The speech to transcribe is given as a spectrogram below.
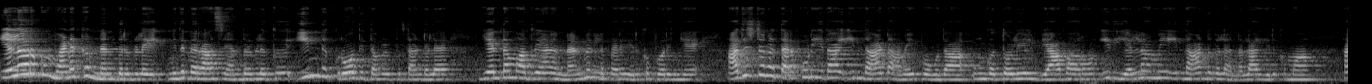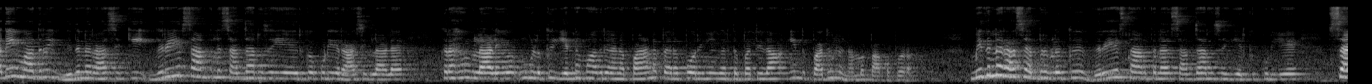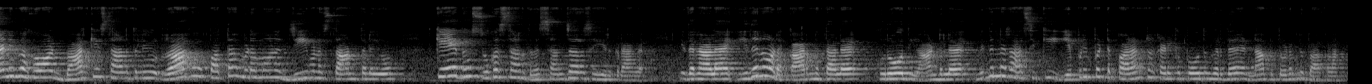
எல்லோருக்கும் வணக்கம் நண்பர்களே. மிதுன ராசி அன்பர்களுக்கு இந்த குரோதி தமிழ் புத்தாண்டில் எந்த மாதிரியான நன்மைகளை பெற இருக்க போகிறீங்க அதிர்ஷ்டங்கள் தரக்கூடியதா இந்த ஆண்டு அமைப்போகுதா? உங்கள் தொழில் வியாபாரம் இது எல்லாமே இந்த ஆண்டுகளில் நல்லா இருக்குமா? அதே மாதிரி மிதுன ராசிக்கு விரைய சாணத்துல சஞ்சாரம் செய்ய இருக்கக்கூடிய ராசிகளால் கிரகங்களாலேயும் உங்களுக்கு எந்த மாதிரியான பலனை பெற போகிறீங்கிறத பற்றி தான் இந்த பதிவில் நம்ம பார்க்க போகிறோம் மிதுன ராசி அன்பர்களுக்கு விரயஸ்தானத்தில் சஞ்சாரம் செய்ய இருக்கக்கூடிய சனி பகவான் பாக்கியஸ்தானத்திலையும் ராகு பத்தாம் இடமான ஜீவன ஸ்தானத்திலையும் கேது சுகஸ்தானத்தில் சஞ்சாரம் செய்யிருக்கிறாங்க இதனால் இதனோட காரணத்தால் குரோதி ஆண்டில் மிதுன ராசிக்கு எப்படிப்பட்ட பலன்கள் கிடைக்க போகுதுங்கிறத நாம் தொடர்ந்து பார்க்கலாம்.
